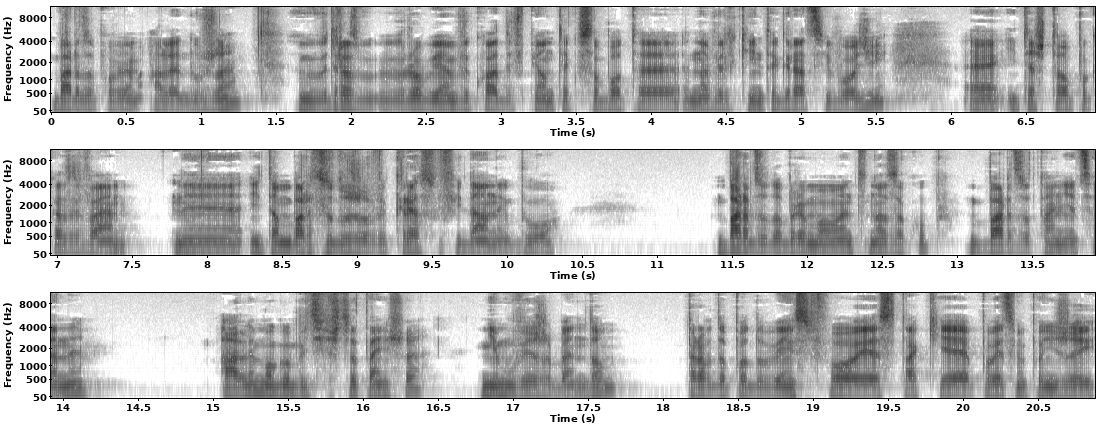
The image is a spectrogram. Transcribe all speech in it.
Bardzo powiem, ale duże. Teraz robiłem wykłady w piątek, w sobotę na Wielkiej Integracji w Łodzi e, i też to pokazywałem. E, I tam bardzo dużo wykresów i danych było. Bardzo dobry moment na zakup, bardzo tanie ceny, ale mogą być jeszcze tańsze. Nie mówię, że będą. Prawdopodobieństwo jest takie powiedzmy poniżej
